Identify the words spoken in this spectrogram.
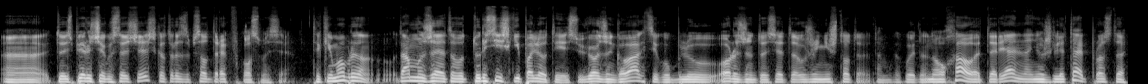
Э, то есть первый человек в истории который записал трек в космосе. Таким образом, там уже это вот туристические полеты есть. У Virgin Galactic, у Blue Origin, то есть это уже не что-то, там какой-то ноу-хау, это реально, они уже летают, просто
